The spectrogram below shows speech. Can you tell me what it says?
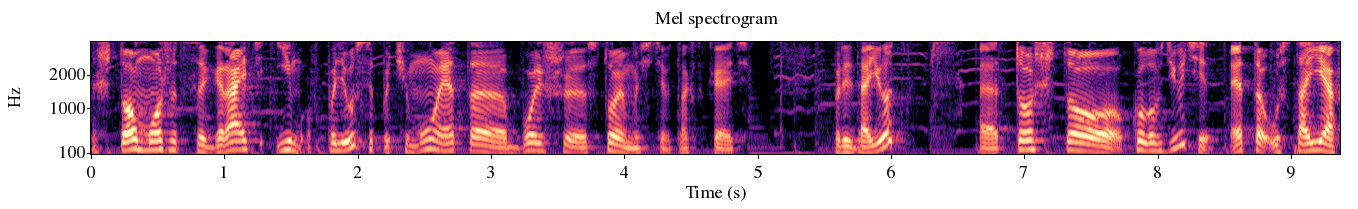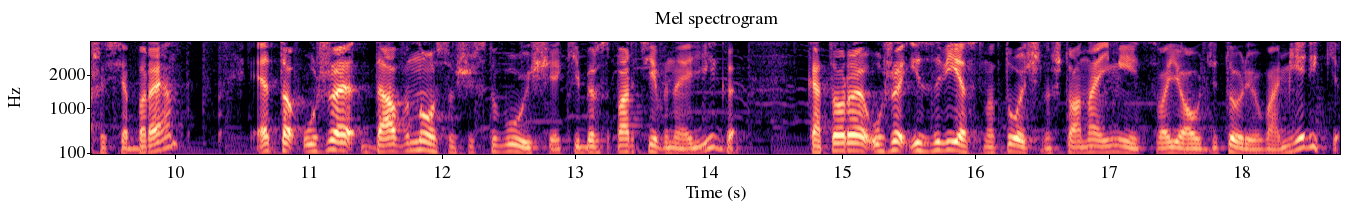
что может сыграть им в плюсы, почему это больше стоимости, так сказать, придает, э, то, что Call of Duty это устоявшийся бренд, это уже давно существующая киберспортивная лига, которая уже известно точно, что она имеет свою аудиторию в Америке,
